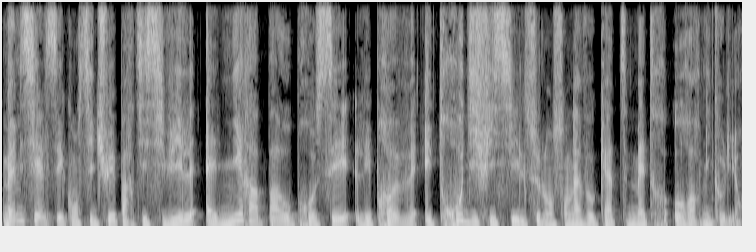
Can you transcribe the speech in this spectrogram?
Même si elle s'est constituée partie civile, elle n'ira pas au procès. L'épreuve est trop difficile, selon son avocate, maître Aurore Micolian.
